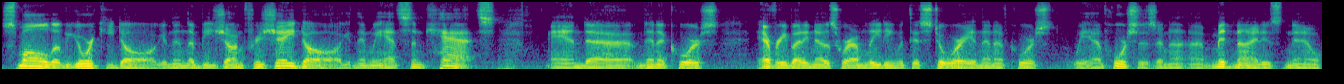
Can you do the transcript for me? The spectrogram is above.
small little Yorkie dog, and then the Bichon Frise dog, and then we had some cats. And uh, then, of course, everybody knows where I'm leading with this story. And then, of course, we have horses, and uh, uh, Midnight is now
